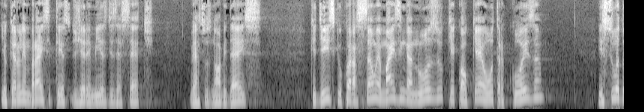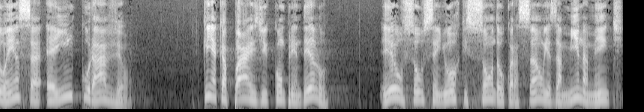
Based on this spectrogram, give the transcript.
E eu quero lembrar esse texto de Jeremias 17, versos 9 e 10, que diz que o coração é mais enganoso que qualquer outra coisa e sua doença é incurável. Quem é capaz de compreendê-lo? Eu sou o Senhor que sonda o coração e examina a mente,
